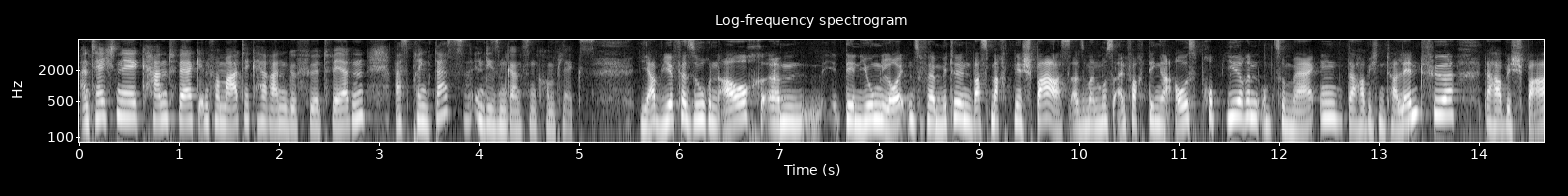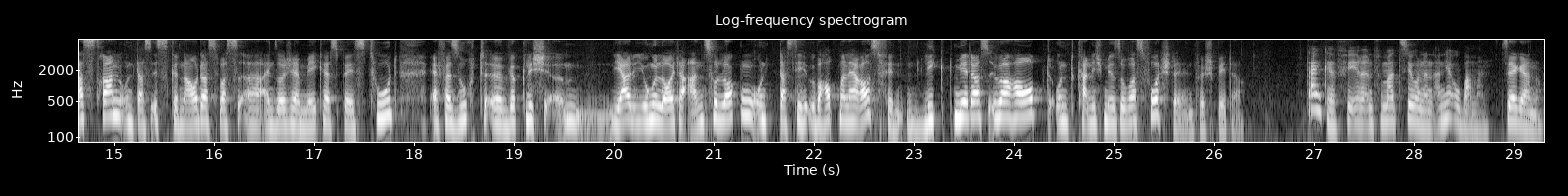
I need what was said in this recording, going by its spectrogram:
an Technik, Handwerk, Informatik herangeführt werden. Was bringt das in diesem ganzen Komplex? Ja, wir versuchen auch, ähm, den jungen Leuten zu vermitteln, was macht mir Spaß. Also man muss einfach Dinge ausprobieren, um zu merken, da habe ich ein Talent für, da habe ich Spaß dran. Und das ist genau das, was äh, ein solcher Makerspace tut. Er versucht äh, wirklich, ähm, ja, junge Leute anzulocken und dass die überhaupt mal herausfinden, liegt mir das überhaupt und kann ich mir sowas vorstellen für später. Danke für Ihre Informationen, Anja Obermann. Sehr gerne.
